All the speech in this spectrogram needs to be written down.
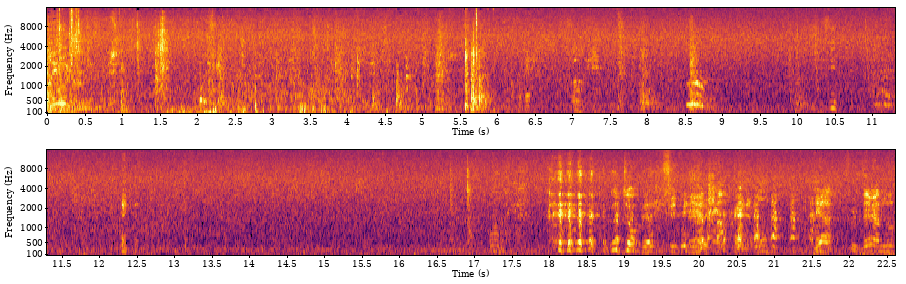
All yours. Good job, guys. Thing you got a shop crane at home. Yeah, for there I'm not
